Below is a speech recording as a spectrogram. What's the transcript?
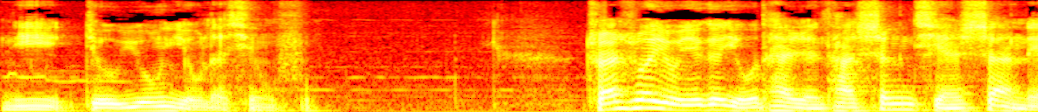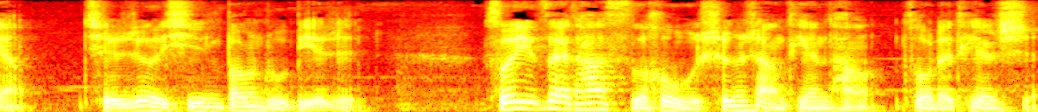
你就拥有了幸福。传说有一个犹太人，他生前善良且热心帮助别人，所以在他死后升上天堂做了天使。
